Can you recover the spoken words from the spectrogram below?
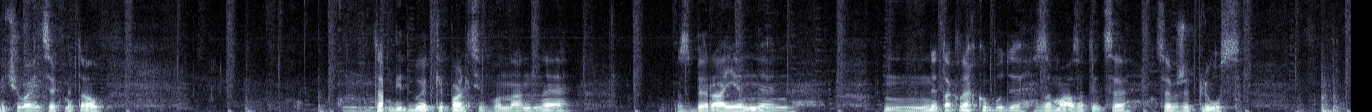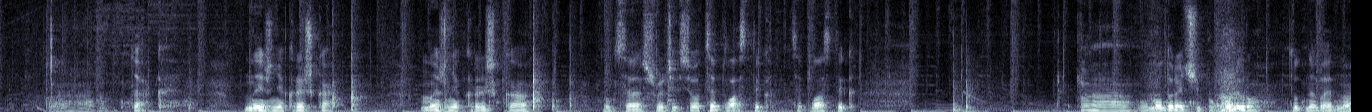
відчувається як метал. Так, відбитки пальців вона не збирає, не, не так легко буде замазати, це, це вже плюс. Так, нижня кришка. Нижня кришка. Ну це швидше всього, це пластик. Це пластик. Воно, до речі, по кольору тут не видно,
